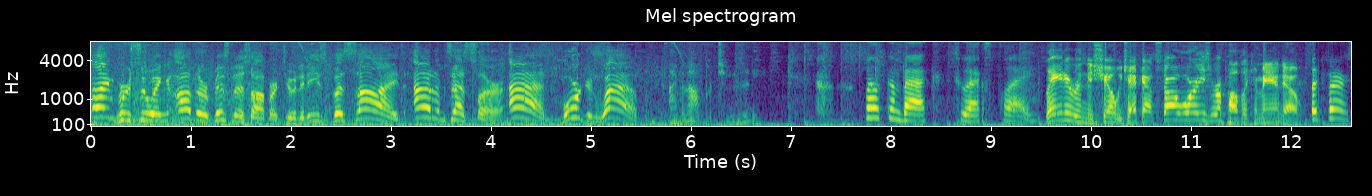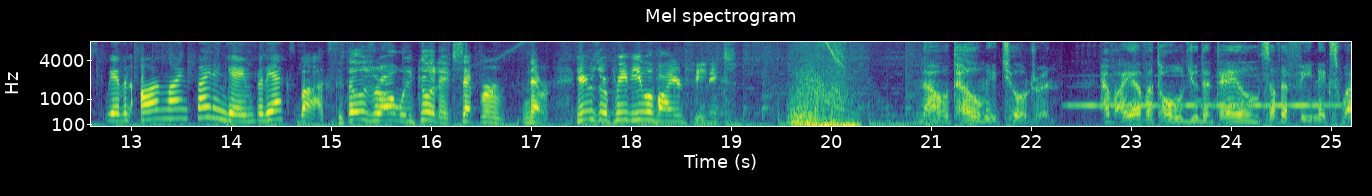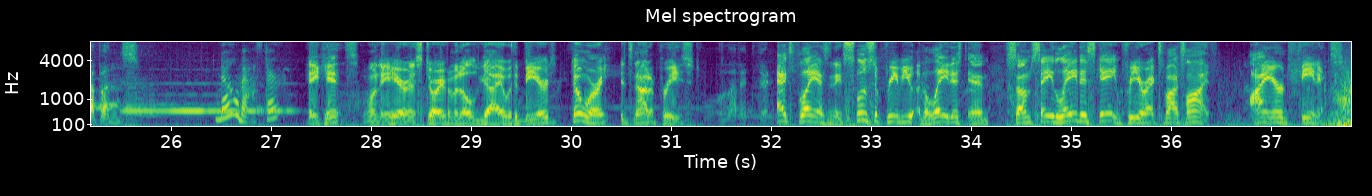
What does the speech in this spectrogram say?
I'm pursuing other business opportunities besides Adam Sessler and Morgan Webb. I'm an opportunity. Welcome back to X Play. Later in the show, we check out Star Wars Republic Commando. But first, we have an online fighting game for the Xbox. Because those are always good, except for never. Here's our preview of Iron Phoenix. Now tell me, children, have I ever told you the tales of the Phoenix weapons? No, Master. Hey kids, want to hear a story from an old guy with a beard? Don't worry, it's not a priest. X-Play has an exclusive preview of the latest and some say latest game for your Xbox Live. Iron Phoenix.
